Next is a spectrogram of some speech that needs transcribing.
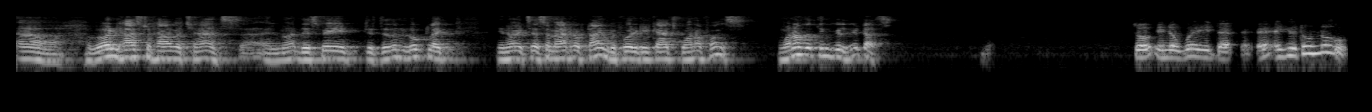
Uh, world has to have a chance, uh, Elmer. This way, it, it doesn't look like you know it's just a matter of time before it will catch one of us. One of the things will hit us. So in a way that, and you don't know.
